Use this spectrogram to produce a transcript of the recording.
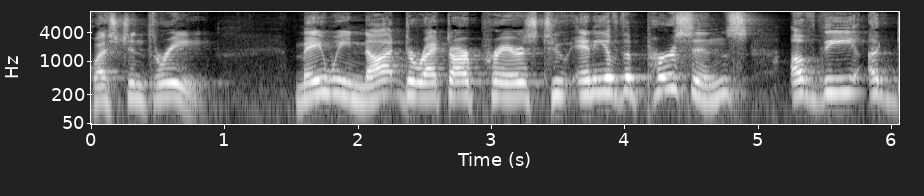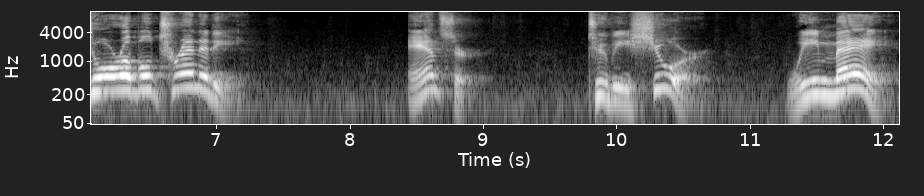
Question three May we not direct our prayers to any of the persons of the adorable Trinity? Answer To be sure, we may.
